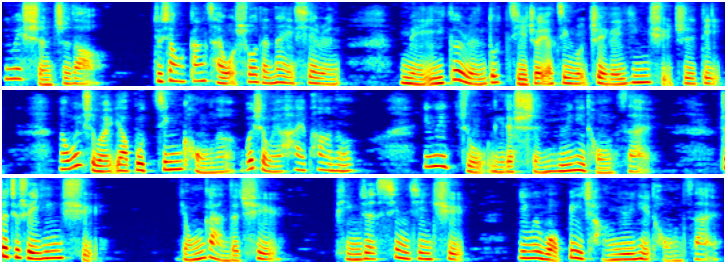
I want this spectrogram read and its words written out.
因为神知道，就像刚才我说的那一些人，每一个人都急着要进入这个应许之地，那为什么要不惊恐呢？为什么要害怕呢？因为主，你的神与你同在，这就是应许。勇敢的去，凭着信心去，因为我必常与你同在。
